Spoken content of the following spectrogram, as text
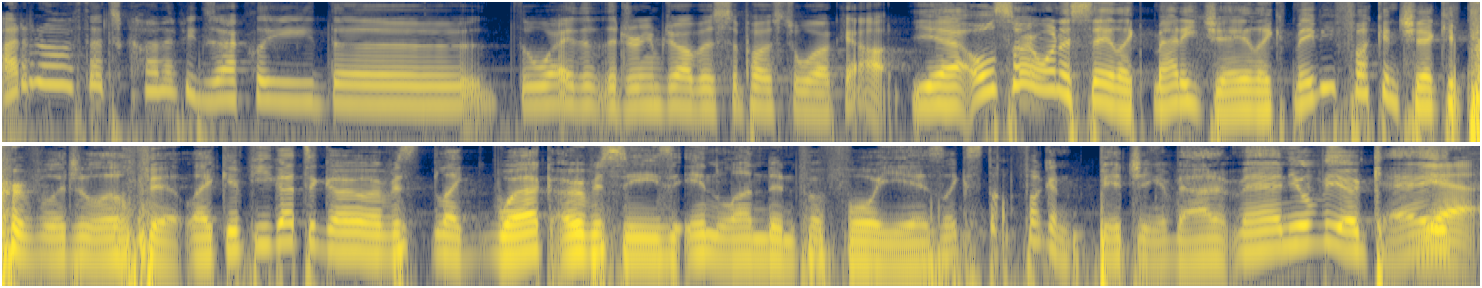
I don't know if that's kind of exactly the the way that the dream job is supposed to work out. yeah. Also, I want to say, like Matty J, like maybe fucking check your privilege a little bit. Like, if you got to go over, like, work overseas in London for four years, like, stop fucking bitching about it, man. You'll be okay. Yeah.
